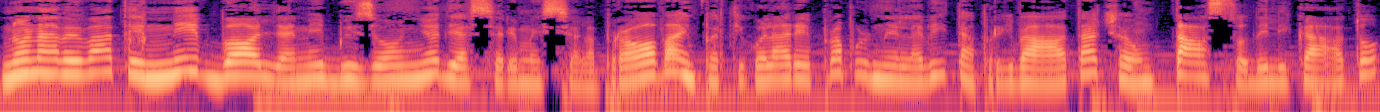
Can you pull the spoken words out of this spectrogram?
Non avevate né voglia né bisogno di essere messi alla prova, in particolare proprio nella vita privata c'è un tasto delicato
